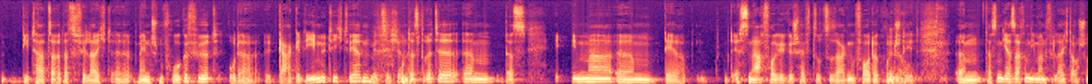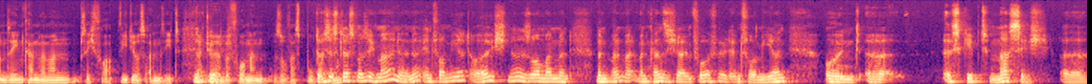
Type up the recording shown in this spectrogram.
die Tatsache, dass vielleicht äh, Menschen vorgeführt oder gar gedemütigt werden. Mit Sicherheit. Und das Dritte, ähm, dass immer ähm, der das Nachfolgegeschäft sozusagen im Vordergrund genau. steht. Ähm, das sind ja Sachen, die man vielleicht auch schon sehen kann, wenn man sich vorab Videos ansieht, äh, bevor man sowas bucht. Das ist ne? das, was ich meine. Ne? Informiert euch. Ne? So, man, man, man, man, man kann sich ja im Vorfeld informieren und äh, es gibt massig äh,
